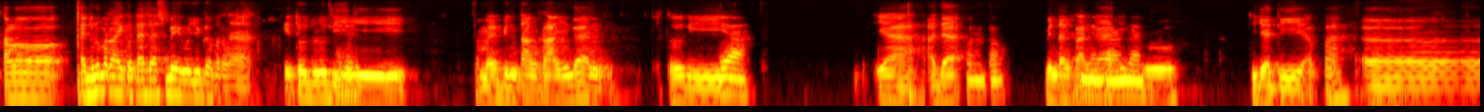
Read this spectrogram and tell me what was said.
kalau eh dulu pernah ikut SSB gue juga pernah. Itu dulu di namanya bintang Ranggan itu di ya ya ada bintang Bintang Ranggan Ranggan. itu. Itu jadi apa eh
